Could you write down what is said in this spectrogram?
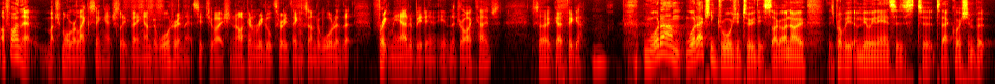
I find that much more relaxing actually being underwater in that situation. I can wriggle through things underwater that freak me out a bit in, in the dry caves. So go figure. Mm-hmm. What um what actually draws you to this? Like I know there's probably a million answers to, to that question, but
